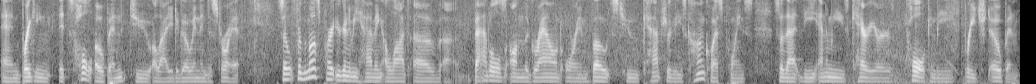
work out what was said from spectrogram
and breaking its hull open to allow you to go in and destroy it. So for the most part, you're going to be having a lot of uh, battles on the ground or in boats to capture these conquest points so that the enemy's carrier hull can be breached open.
